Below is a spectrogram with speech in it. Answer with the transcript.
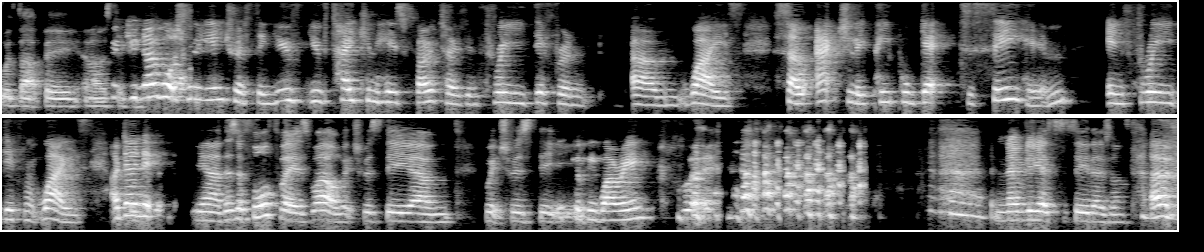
would that be? And I was. But thinking, you know what's really interesting? You've you've taken his photos in three different um, ways, so actually people get to see him in three different ways. I don't know. Yeah, there's a fourth way as well, which was the um, which was the it could be worrying. Nobody gets to see those ones. Um,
